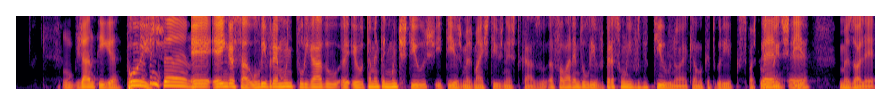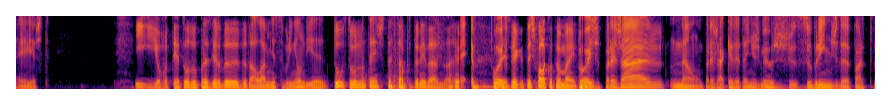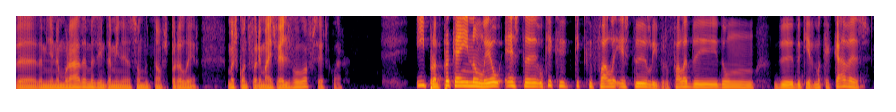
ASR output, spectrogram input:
um- já antiga. Pois. É, é engraçado, o livro é muito ligado. a- Eu também tenho muitos tios, e tias, mas mais tios neste caso, a falarem do livro. Parece um livro de tio, não é? Que é uma categoria que supostamente É, não existia, mas olha, é este. E, e eu vou ter todo o prazer de, de dar lá à minha sobrinha um dia. Tu, tu não tens tanta oportunidade, não é? É, é, pois, Tens, de- tens de falar com a tua mãe. pois, para já, não. Para já, quer dizer, tenho os meus sobrinhos da parte da, da minha namorada, mas ainda também são muito novos para ler. Mas quando forem mais velhos, vou oferecer, claro. E pronto, para quem não leu, esta, o que é que, que, é que fala este livro? Fala de, de um. De, de quê? De macacadas?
